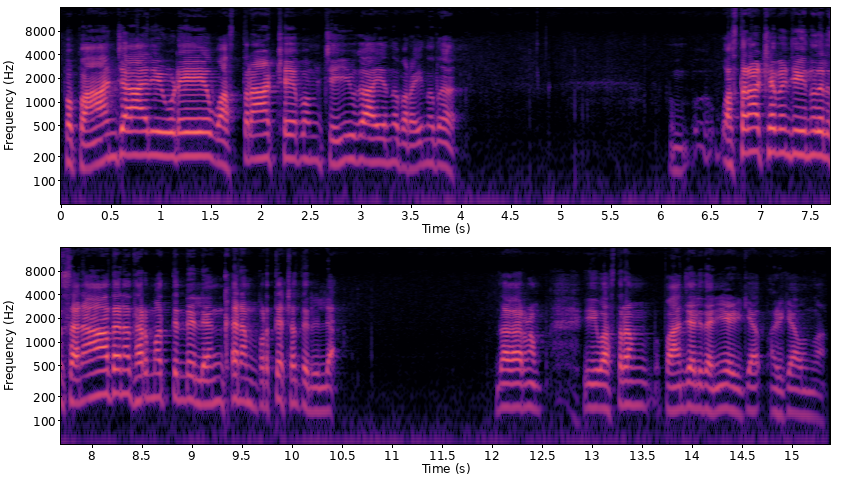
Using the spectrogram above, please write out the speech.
ഇപ്പോൾ പാഞ്ചാലിയുടെ വസ്ത്രാക്ഷേപം ചെയ്യുക എന്ന് പറയുന്നത് വസ്ത്രാക്ഷേപം ചെയ്യുന്നതിൽ സനാതനധർമ്മത്തിന്റെ ലംഘനം പ്രത്യക്ഷത്തിലില്ല. എന്താ കാരണം? ഈ വസ്ത്രം പാഞ്ചാലി തനിയെ അഴിക്കാം അഴിക്കാവുന്നതാണ്.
